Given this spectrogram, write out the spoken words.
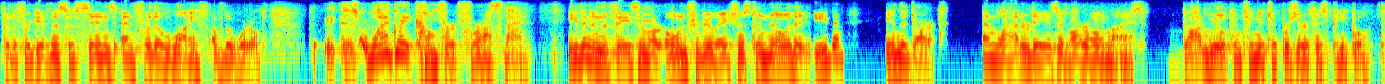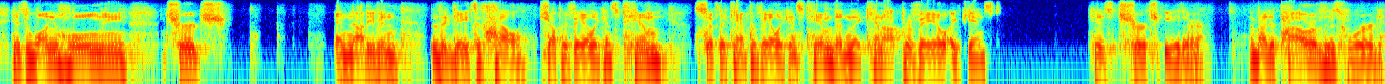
for the forgiveness of sins and for the life of the world. What a great comfort for us then, even in the face of our own tribulations, to know that even in the dark and latter days of our own lives, God will continue to preserve his people. His one holy church and not even the gates of hell shall prevail against him. So if they can't prevail against him, then they cannot prevail against his church either. And by the power of his word,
